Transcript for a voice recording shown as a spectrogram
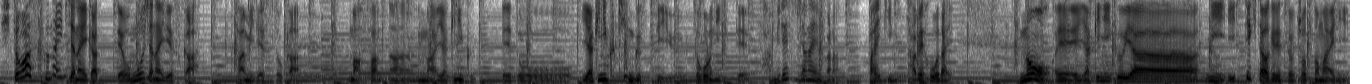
人は少ないんじゃないかって思うじゃないですか。ファミレスとか。まあファあまあ焼肉えっ、と焼肉キングっていうところに行ってファミレスじゃないのかな。バイキング食べ放題。の、えー焼肉屋に行ってきたわけですよ。ちょっと前に。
